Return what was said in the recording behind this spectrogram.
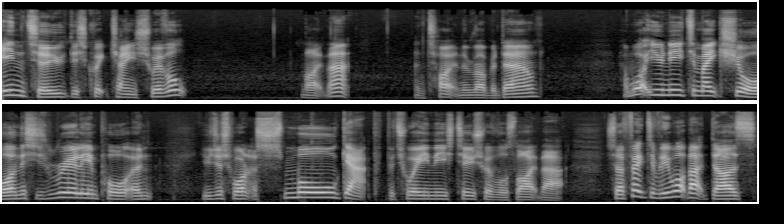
into this quick change swivel like that and tighten the rubber down. And what you need to make sure, and this is really important, you just want a small gap between these two swivels like that. So effectively what that does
